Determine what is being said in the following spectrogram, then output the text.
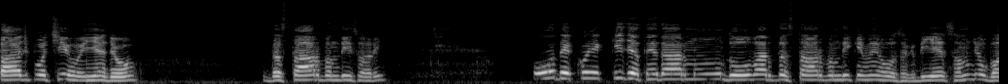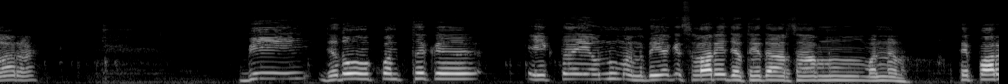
ਤਾਜਪੋਛੀ ਹੋਈ ਹੈ ਜੋ, ਦਸਤਾਰਬੰਦੀ ਸੌਰੀ ਉਹ ਦੇਖੋ, ਇੱਕ ਹੀ ਜਥੇਦਾਰ ਨੂੰ ਦੋ ਵਾਰ ਦਸਤਾਰਬੰਦੀ ਕਿਵੇਂ ਹੋ ਸਕਦੀ ਹੈ, ਸਮਝੋ ਬਾਹਰ ਆ। ਵੀ ਜਦੋਂ ਪੰਥਕ ਏਕਤਾ ਇਹ ਉਹਨੂੰ ਮੰਨਦੇ ਆ ਕਿ ਸਾਰੇ ਜਥੇਦਾਰ ਸਾਹਿਬ ਨੂੰ ਮੰਨਣ। ਤੇ ਪਰ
